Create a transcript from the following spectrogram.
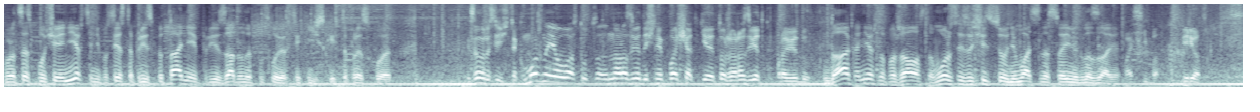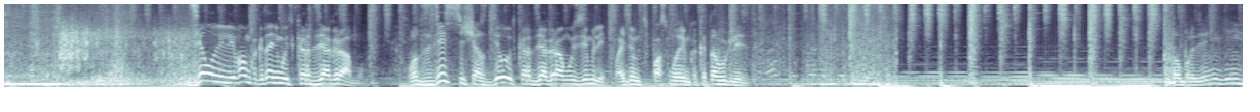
процесс получения нефти непосредственно при испытании, при заданных условиях технических это происходит. Александр Васильевич, так можно я у вас тут на разведочной площадке тоже разведку проведу? Да, конечно, пожалуйста. Можете изучить все внимательно своими глазами. Спасибо. Вперед. Делали ли вам когда-нибудь кардиограмму? Вот здесь сейчас делают кардиограмму Земли. Пойдемте посмотрим, как это выглядит. Добрый день, Евгений.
